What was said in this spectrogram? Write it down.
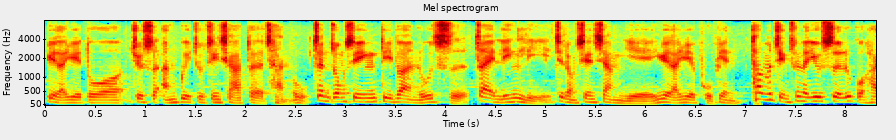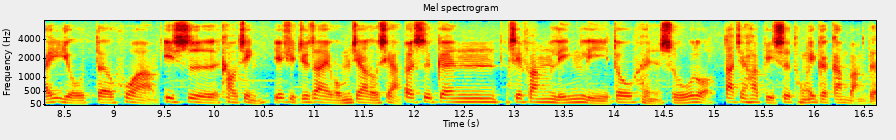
越来越多，就是昂贵租金下的产物。正中心地段如此，在邻里这种现象也越来越普遍。他们仅存的优势，如果还有的话，一是靠近，也许就在我们家楼下；二是跟街坊邻里都很熟络，大家好比是同一个钢板的，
